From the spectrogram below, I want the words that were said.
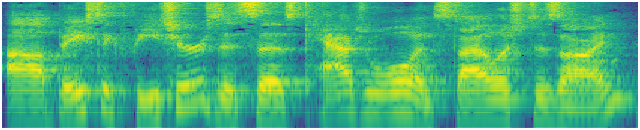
Uh, basic features, it says casual and stylish design,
